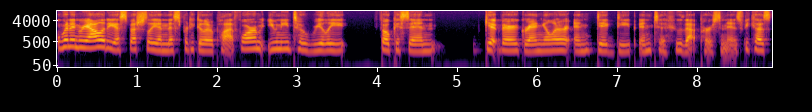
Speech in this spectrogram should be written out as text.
When in reality, especially in this particular platform, you need to really focus in get very granular and dig deep into who that person is. Because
